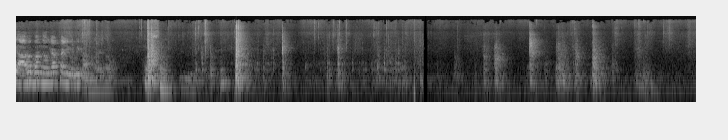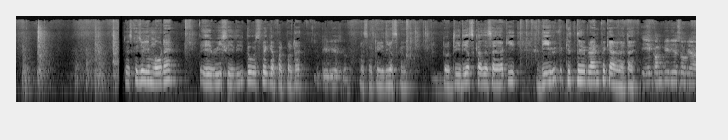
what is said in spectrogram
ये यूवी आर बंद हो गया आपका यूवी काम करेगा अच्छा। तो इसके जो ये मोड है ए बी सी डी तो उस पर क्या फ़र्क पड़ता है टीडीएस का। अच्छा टी डी एस का। तो टी डी एस का जैसे है कि डी कितने ब्रांड पे क्या रहता है? ए कम टीडीएस हो गया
